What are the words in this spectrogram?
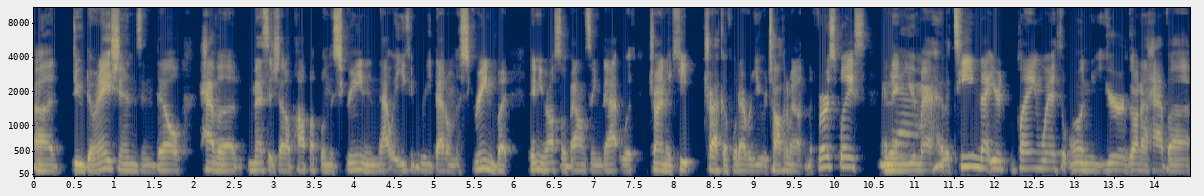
uh, do donations, and they'll have a message that'll pop up on the screen, and that way you can read that on the screen. But then you're also balancing that with trying to keep track of whatever you were talking about in the first place, and then you might have a team that you're playing with, on you're gonna have a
